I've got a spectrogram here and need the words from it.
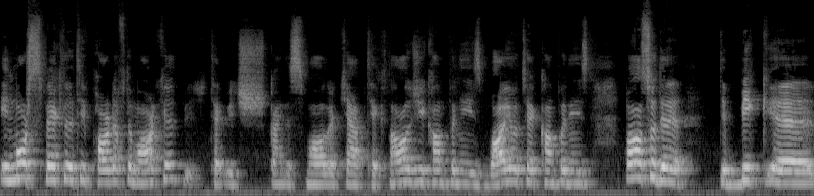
in more speculative part of the market, which, which kind of smaller cap technology companies, biotech companies, but also the the big uh,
